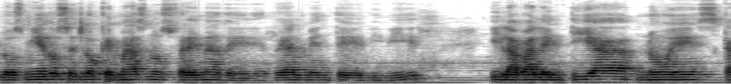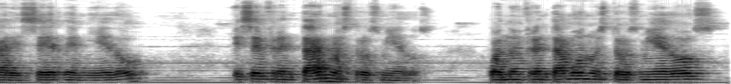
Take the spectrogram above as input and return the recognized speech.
Los miedos es lo que más nos frena de realmente vivir y la valentía no es carecer de miedo, es enfrentar nuestros miedos. Cuando enfrentamos nuestros miedos,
